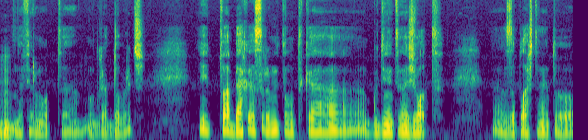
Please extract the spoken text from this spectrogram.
mm. на фирма от, от град Добрич. И това бяха сравнително така годините на живот. Заплащането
